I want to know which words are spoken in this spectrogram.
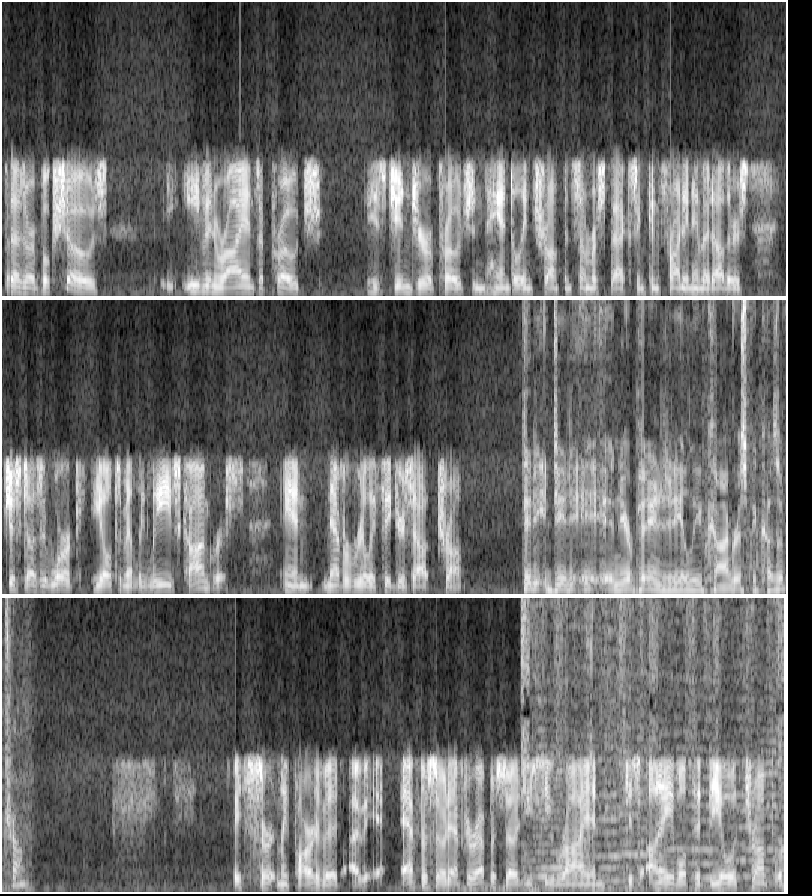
But as our book shows, even Ryan's approach, his ginger approach in handling Trump in some respects and confronting him at others, just doesn't work. He ultimately leaves Congress and never really figures out Trump. Did he, did in your opinion, did he leave Congress because of Trump? It's certainly part of it. I mean, episode after episode, you see Ryan just unable to deal with Trump or,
